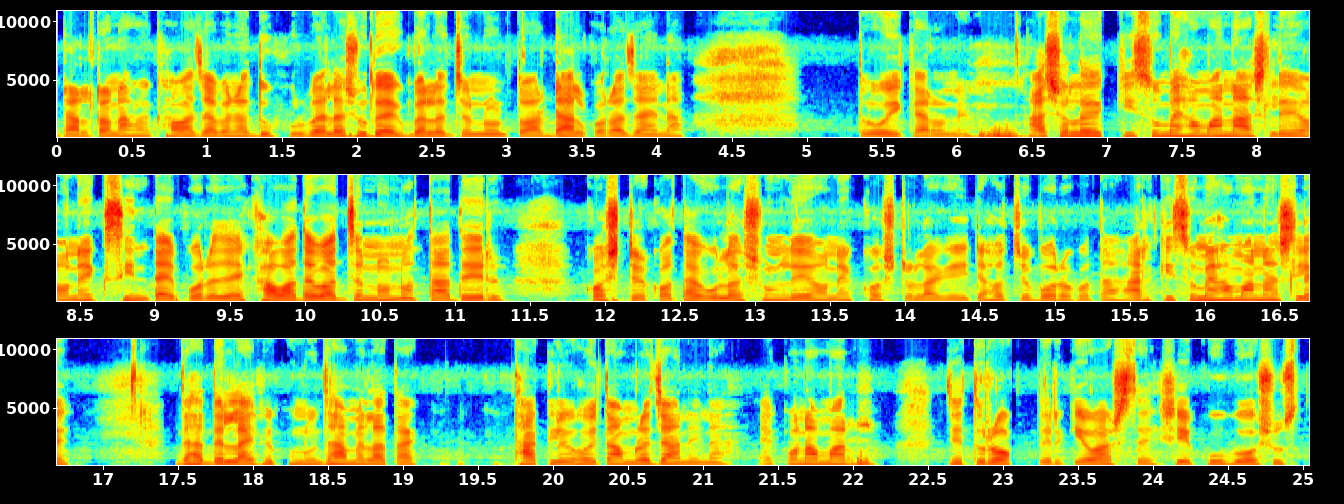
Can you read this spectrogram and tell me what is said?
ডালটা না হয় খাওয়া যাবে না। দুপুরবেলা শুধু এক বেলার জন্য। তো আর ডাল করা যায় না। তো ওই কারণে। আসলে কিছু মেহমান আসলে অনেক চিন্তায় পড়ে যায়। খাওয়া দেওয়ার জন্য না, তাদের কষ্টের কথাগুলো শুনলে অনেক কষ্ট লাগে, এটা হচ্ছে বড় কথা। আর কিছু মেহমান আসলে যাদের লাইফে কোনো ঝামেলা থাক, থাকলেও হয়তো আমরা জানি না। এখন আমার যেহেতু রক্তের কেউ আসছে, সে খুব অসুস্থ।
